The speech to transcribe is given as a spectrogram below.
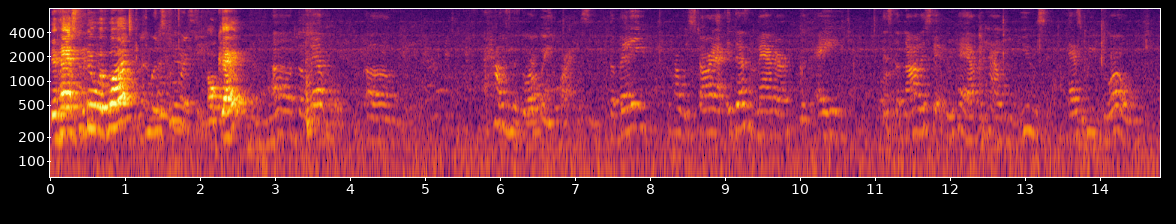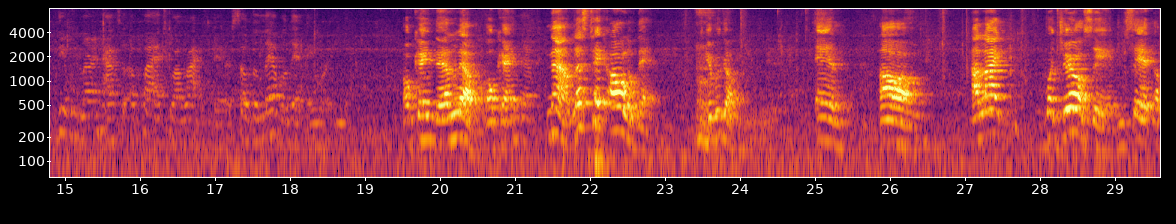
It has to do with what? Maturity. Okay, Uh, the level, um, how you grow in Christ. The babe, how we start out, it doesn't matter with age. It's the knowledge that we have and how we use it. As we grow, then we learn how to apply it to our lives better. So the level that they were. Okay, their level, okay. Now, let's take all of that. Here we go. And uh, I like what Gerald said. He said, a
